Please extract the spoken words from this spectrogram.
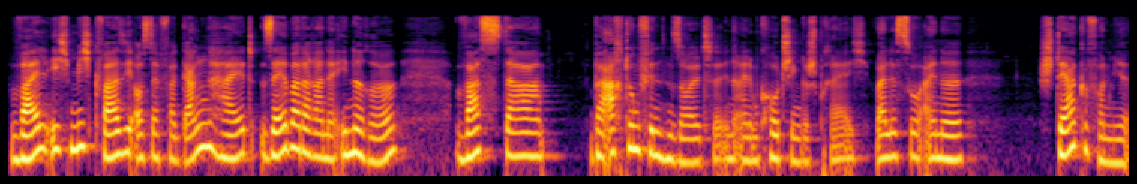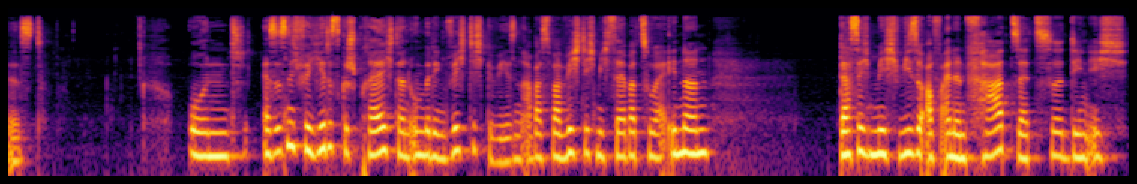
weil ich mich quasi aus der Vergangenheit selber daran erinnere, was da Beachtung finden sollte in einem Coaching-Gespräch, weil es so eine Stärke von mir ist. Und es ist nicht für jedes Gespräch dann unbedingt wichtig gewesen, aber es war wichtig, mich selber zu erinnern, dass ich mich wie so auf einen Pfad setze, den ich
